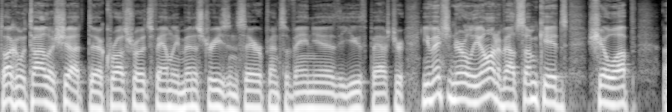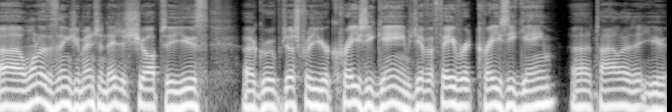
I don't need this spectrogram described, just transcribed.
Talking with Tyler Schutt, uh, Crossroads Family Ministries in Sayre, Pennsylvania, the youth pastor. You mentioned early on about some kids show up. Uh, one of the things you mentioned, they just show up to youth uh, group just for your crazy games. Do you have a favorite crazy game, uh, Tyler, that you?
